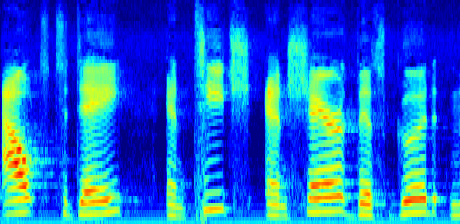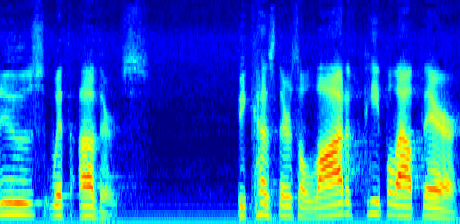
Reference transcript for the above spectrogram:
out today and teach and share this good news with others. Because there's a lot of people out there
